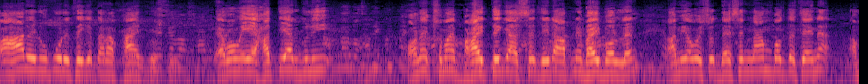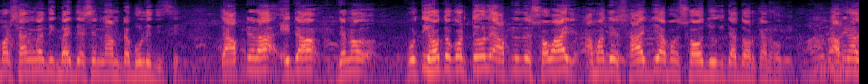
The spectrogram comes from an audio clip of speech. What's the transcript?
পাহাড়ের উপরে থেকে তারা ফায়ার করছে এবং এই হাতিয়ারগুলি অনেক সময় বাইরে থেকে আসছে, যেটা আপনি ভাই বললেন, আমি অবশ্য দেশের নাম বলতে চাই না, আমার সাংবাদিক ভাই দেশের নামটা বলে দিছে। তা আপনারা এটা যেন প্রতিহত করতে হলে আপনাদের সবাই আমাদের সাহায্য এবং সহযোগিতা দরকার হবে। আপনারা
